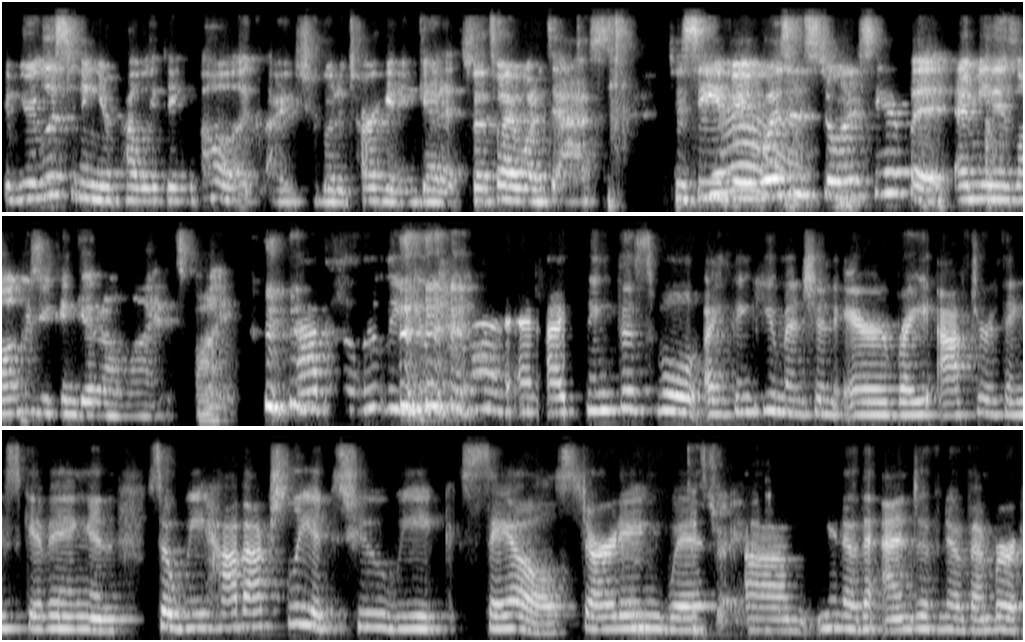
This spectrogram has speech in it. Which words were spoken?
if you're listening, you're probably thinking, oh, like I should go to Target and get it. So that's why I wanted to ask to see yeah. if it was in stores here. But I mean, as long as you can get it online, it's fine. Absolutely, you can. And I think this will, I think you mentioned air right after Thanksgiving. And so we have actually a two week sale starting mm, with, right. um, you know, the end of November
